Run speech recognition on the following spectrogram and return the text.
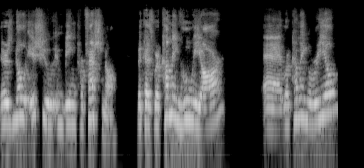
there's no issue in being professional because we're coming who we are and we're coming real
